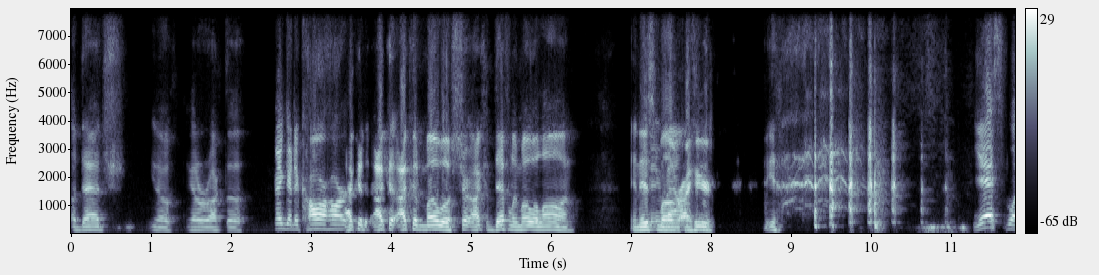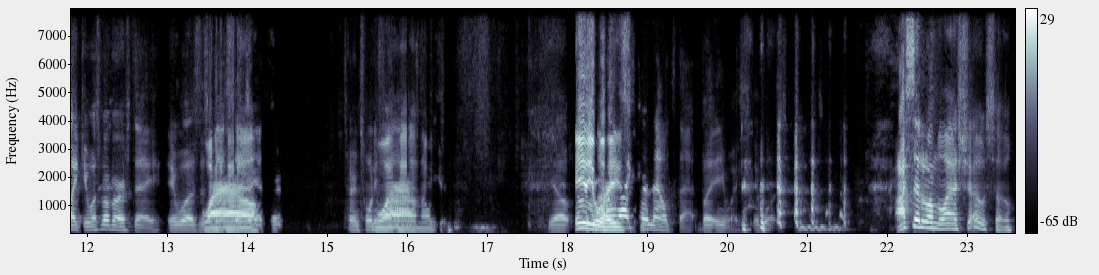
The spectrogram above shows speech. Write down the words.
a dad. Sh- you know, got to rock the. And get a Carhartt. I could, I could, I could mow a shirt. I could definitely mow a lawn in this mug right here. Yes, Blake, it was my birthday. It was. This Wow. I turned, turned 25. Wow. No. Yep. I like to announce that, but anyways, it was. I said it on the last show, so.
